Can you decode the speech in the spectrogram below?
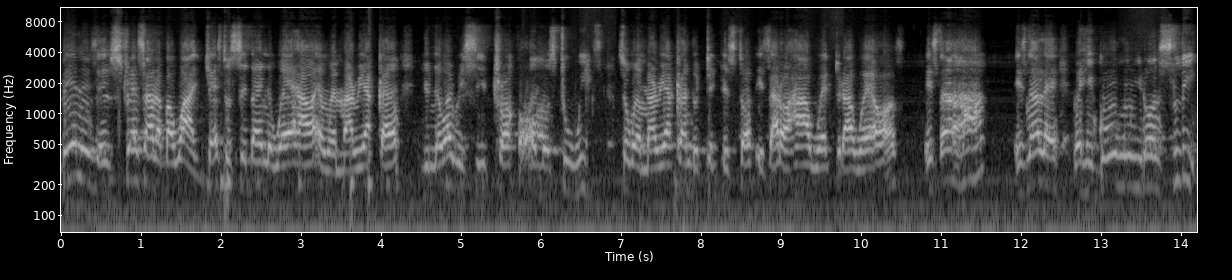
Ben is, is stressed out about what? Just to sit down in the warehouse and when Maria come, you never receive truck for almost two weeks. So when Maria come to take the stuff, is that a hard work to that warehouse? It's not hard. It's not like when he go home, he don't sleep.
